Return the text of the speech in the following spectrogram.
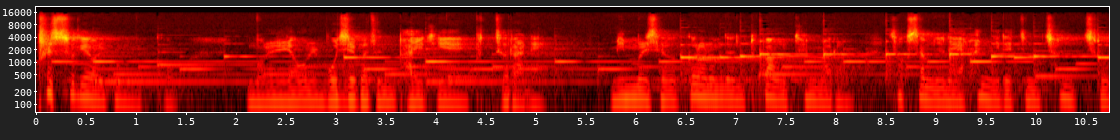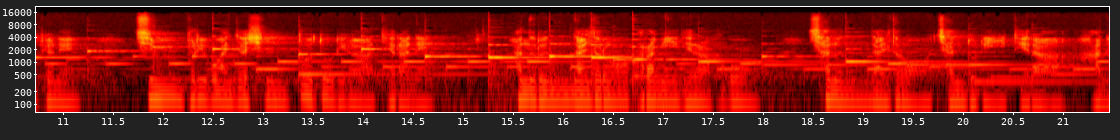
풀 속에 얼굴 묻고 물려울 모질거든 바위 뒤에 붙으라네. 민물새우 끌어넘는 토방 퇴마로 석삼년의 한 일에쯤 천치로 변해 짐 부리고 앉아 쉬는 떠돌이라 되라네. 하늘은 날더러 바람이 되라 하고 산은 날더러 잔돌이 되라 하네.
